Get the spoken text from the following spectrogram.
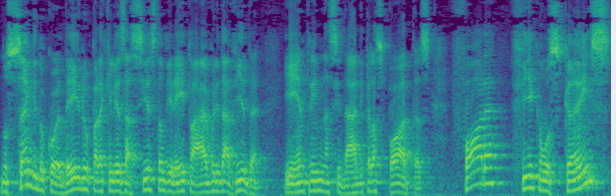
no sangue do Cordeiro, para que lhes assistam direito à árvore da vida e entrem na cidade pelas portas. Fora ficam os cães,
